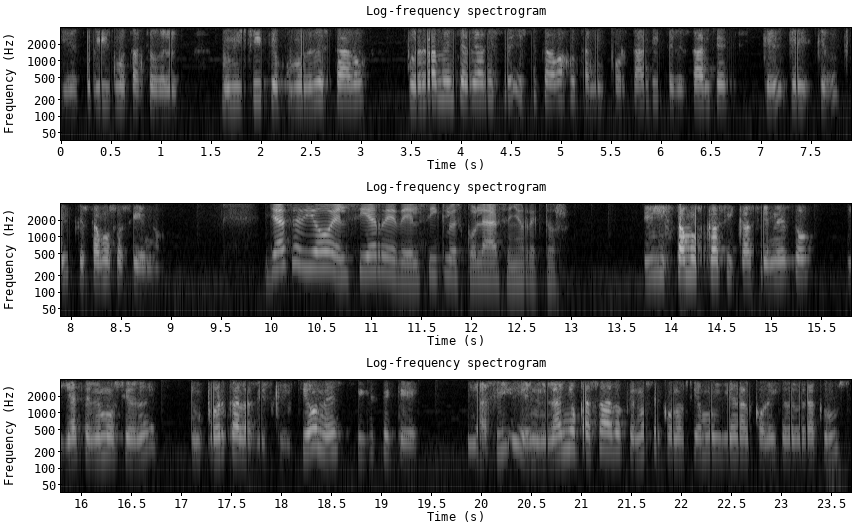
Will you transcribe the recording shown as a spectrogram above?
de Turismo, tanto del municipio como del Estado, pues realmente vean este, este trabajo tan importante, interesante que, que, que, estamos haciendo. Ya se dio el cierre del ciclo escolar, señor rector. Sí, estamos casi, casi en eso y ya tenemos en, puerta las inscripciones. Fíjese que así en el año pasado que no se conocía muy bien al colegio de Veracruz,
